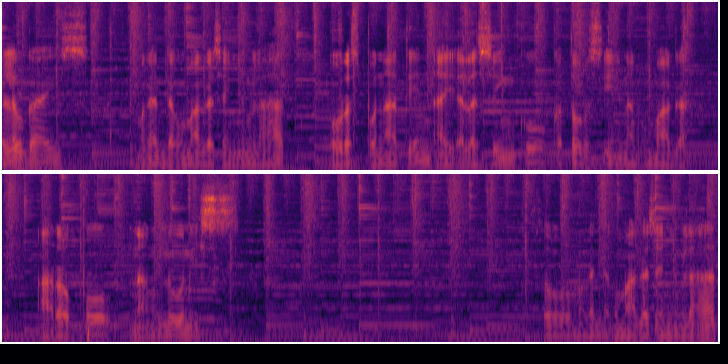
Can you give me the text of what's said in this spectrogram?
Hello guys, magandang umaga sa inyong lahat. Oras po natin ay alas 5.14 ng umaga. Araw po ng lunis. So magandang umaga sa inyong lahat.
